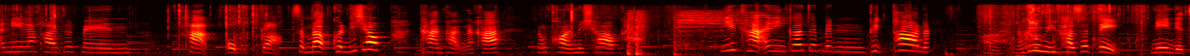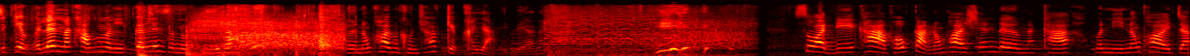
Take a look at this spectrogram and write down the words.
อันนี้นะคะจะเป็นผักอบกรอบสำหรับคนที่ชอบทานผักนะคะ น้องพลอยไม่ชอบค่ะ นี่ค่ะ อันนี้ก็จะเป็นพริกทอดนะ อ่าแล้วก็มีพลาสติก นี่เดี๋ยวจะเก็บไว้เล่นนะคะเพราะมันก็เล่นสนุกดีค่ะเออน้องพลอยเป็นคนชอบเก็บขยะอยู่แล้วนะคะ สวัสดีค่ะ พบกับน้องพลอยเช่นเดิมนะคะ วันนี้น้องพลอยจะ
